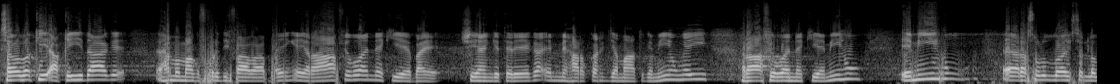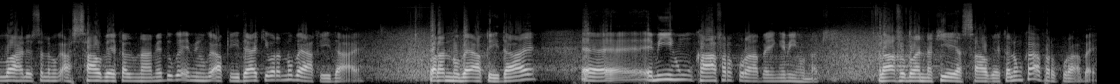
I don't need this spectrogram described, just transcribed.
සබබකි අකීදාගේ හැම මග්ෆුර දිෆාවා බයෙන් ඒ රාෆිදවන්න කියේ බය. ෂියන්ගේ තෙරේක එම්මෙ හරකර ජමාතුගේ මීහුන් එයි රාෆිදවන්න කියේ මීහුන්. එමීහුන් රසූලුල්ලාහි සල්ලල්ලාහු අලයිහි වසල්ලම්ගේ අස්හාබේ කල් නාමෙදුගේ එමීහුන්ගේ අකීදා කිවර නුබ අකීදාය. වරන් නුබ අකීදාය. එමීහුන් කාෆර් කුරා බයෙන් එමීහුන් නකී. රාෆිදවන්න කියේ අස්හාබේ කලුන් කාෆර් කුරාබයි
